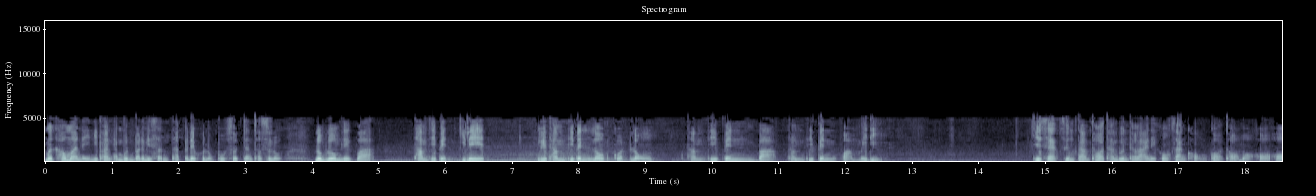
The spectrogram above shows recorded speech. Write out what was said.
เมื่อเข้ามาในนิพพานทำบุญบารมีสันทัศน์พระเดชพระคุณหลวงปู่สดจันทสโลรวมๆเรียกว่าธรรมที่เป็นกิเลสหรือธรรมที่เป็นโลภโกรธหลงธรรมที่เป็นบาปธรรมที่เป็นความไม่ดี ที่แทรกซึมตามท่อฐานบุญทั้งหลายในโครงสร้างของกทมคอ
